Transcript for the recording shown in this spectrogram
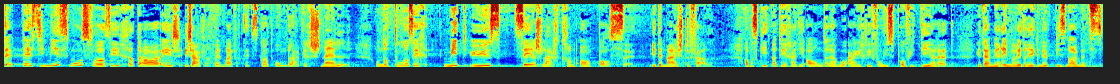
der Pessimismus, der sicher da ist, ist einfach, weil man einfach sagt, es geht unglaublich schnell und die Natur sich mit uns sehr schlecht kann anpassen in den meisten Fällen. Aber es gibt natürlich auch die anderen, die eigentlich wie von uns profitieren, indem wir immer wieder irgendetwas Neues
